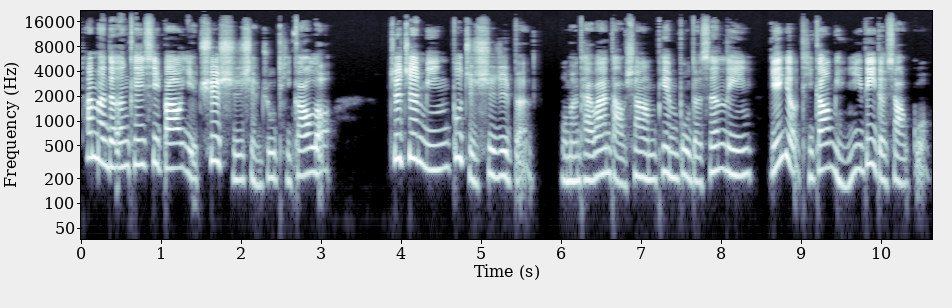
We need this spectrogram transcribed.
他们的 NK 细胞也确实显著提高了。这证明不只是日本，我们台湾岛上遍布的森林也有提高免疫力的效果。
